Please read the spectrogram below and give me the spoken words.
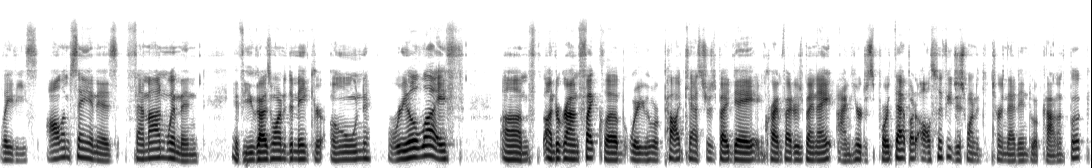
ladies. All I'm saying is Femme On women, if you guys wanted to make your own real life um, underground fight club where you were podcasters by day and crime fighters by night. I'm here to support that. But also, if you just wanted to turn that into a comic book,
